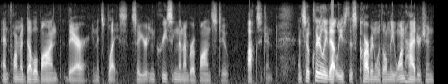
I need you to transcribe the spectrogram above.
and form a double bond there in its place. So you're increasing the number of bonds to oxygen. And so clearly that leaves this carbon with only one hydrogen,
